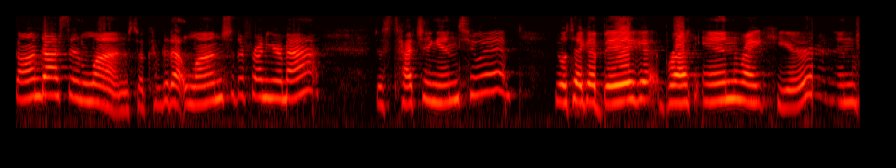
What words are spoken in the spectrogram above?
skandasana lunge. So come to that lunge to the front of your mat, just touching into it. You'll take a big breath in right here, and then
